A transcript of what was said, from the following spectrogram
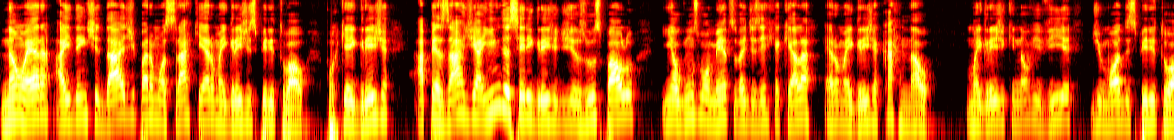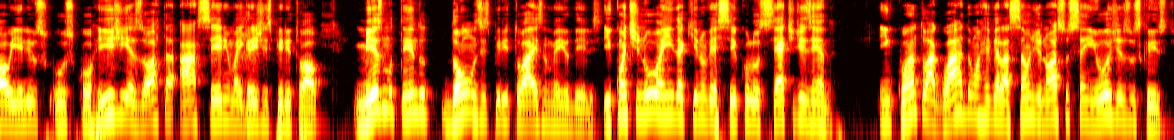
não era a identidade para mostrar que era uma igreja espiritual, porque a igreja, apesar de ainda ser igreja de Jesus, Paulo em alguns momentos vai dizer que aquela era uma igreja carnal, uma igreja que não vivia de modo espiritual. E ele os, os corrige e exorta a serem uma igreja espiritual mesmo tendo dons espirituais no meio deles. E continua ainda aqui no versículo 7 dizendo: Enquanto aguardam a revelação de nosso Senhor Jesus Cristo.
